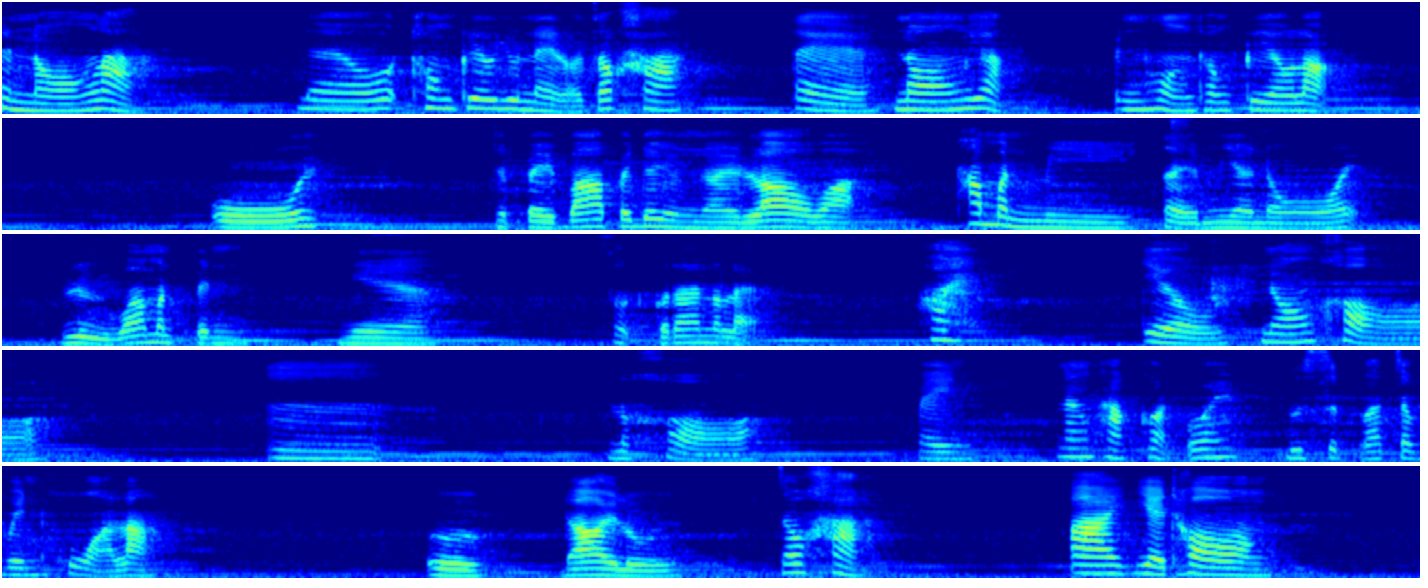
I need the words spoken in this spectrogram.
แต่น้องล่ะ แล้วทองเกลียวอยู่ไหนเหรอเจ้าคะ แต่น้องอยากเป็นห่วงทองเกลียวล่ะ โอ้ยจะไปบ้าไปได้ยังไงเล่าวะถ้ามันมีแต่เมียน้อย หรือว่ามันเป็นเมียสดก็ได้นั่นแหละเฮ้ยเดี๋ยวน้องขอ อืมแล้วขอไปนั่งพักก่อนโอ้ย รู้สึกว่าจะเว้นหัวล่ะ เออ ได้เลย เจ้าค่ะ ปลายใหญ่ทอง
